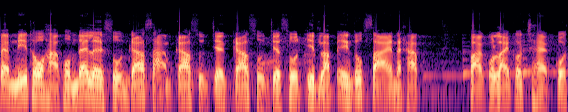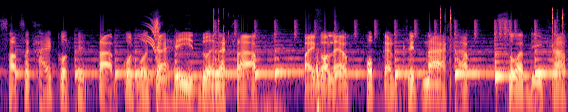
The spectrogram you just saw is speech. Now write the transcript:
แบบนี้โทรหาผมได้เลย 0939079070 อิดรับเองทุกสายนะครับ ฝากกดไลค์ กดแชร์ กด Subscribe กดติดตาม กดหัวใจให้อิดด้วยนะครับ ไปก่อนแล้วพบกันคลิปหน้าครับ สวัสดีครับ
